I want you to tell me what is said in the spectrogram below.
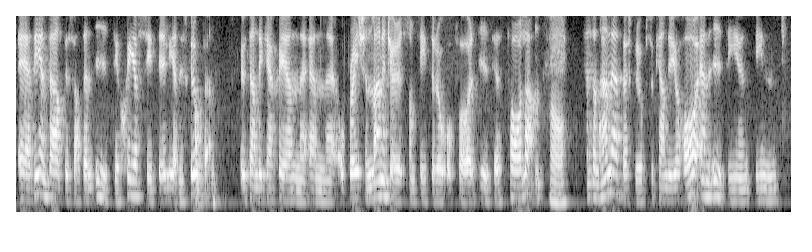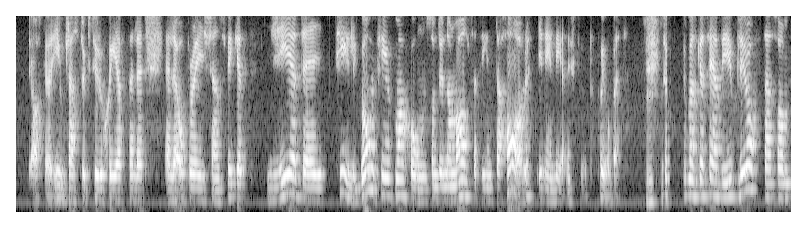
Eh, det är inte alltid så att en IT-chef sitter i ledningsgruppen. Utan det kanske är en, en operation manager som sitter och, och för ITs talan. Ja. I en sån här nätverksgrupp så kan du ju ha en IT-in, ja, ska, infrastrukturchef eller, eller operations, vilket ger dig tillgång till information som du normalt sett inte har i din ledningsgrupp på jobbet. Så man ska säga, det blir ofta som,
